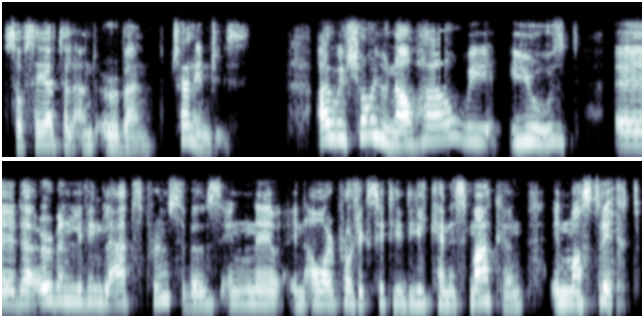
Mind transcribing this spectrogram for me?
societal and urban challenges. I will show you now how we used uh, the Urban Living Labs principles in, uh, in our project City Deal Kennismaken in Maastricht.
